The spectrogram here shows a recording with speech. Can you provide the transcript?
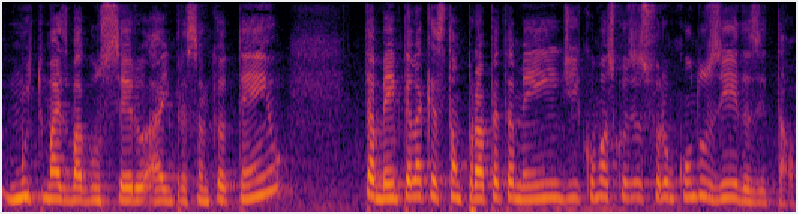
muito mais bagunceiro a impressão que eu tenho, também pela questão própria também de como as coisas foram conduzidas e tal.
